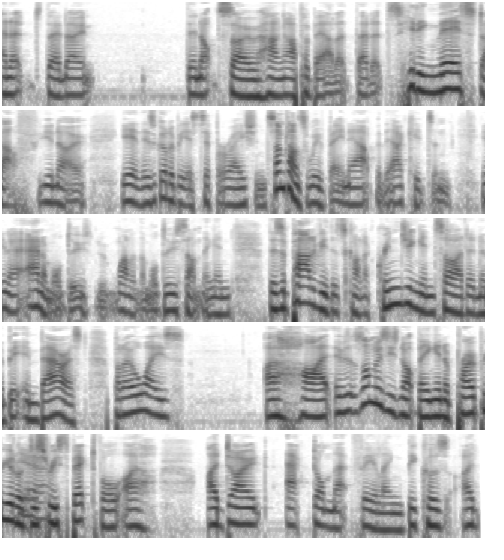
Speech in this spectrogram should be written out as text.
and it they don't. They're not so hung up about it that it's hitting their stuff, you know. Yeah, there's got to be a separation. Sometimes we've been out with our kids, and you know, Adam will do one of them will do something, and there's a part of you that's kind of cringing inside and a bit embarrassed. But I always, I hide as long as he's not being inappropriate or Yeah. disrespectful. I, I don't act on that feeling because I,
